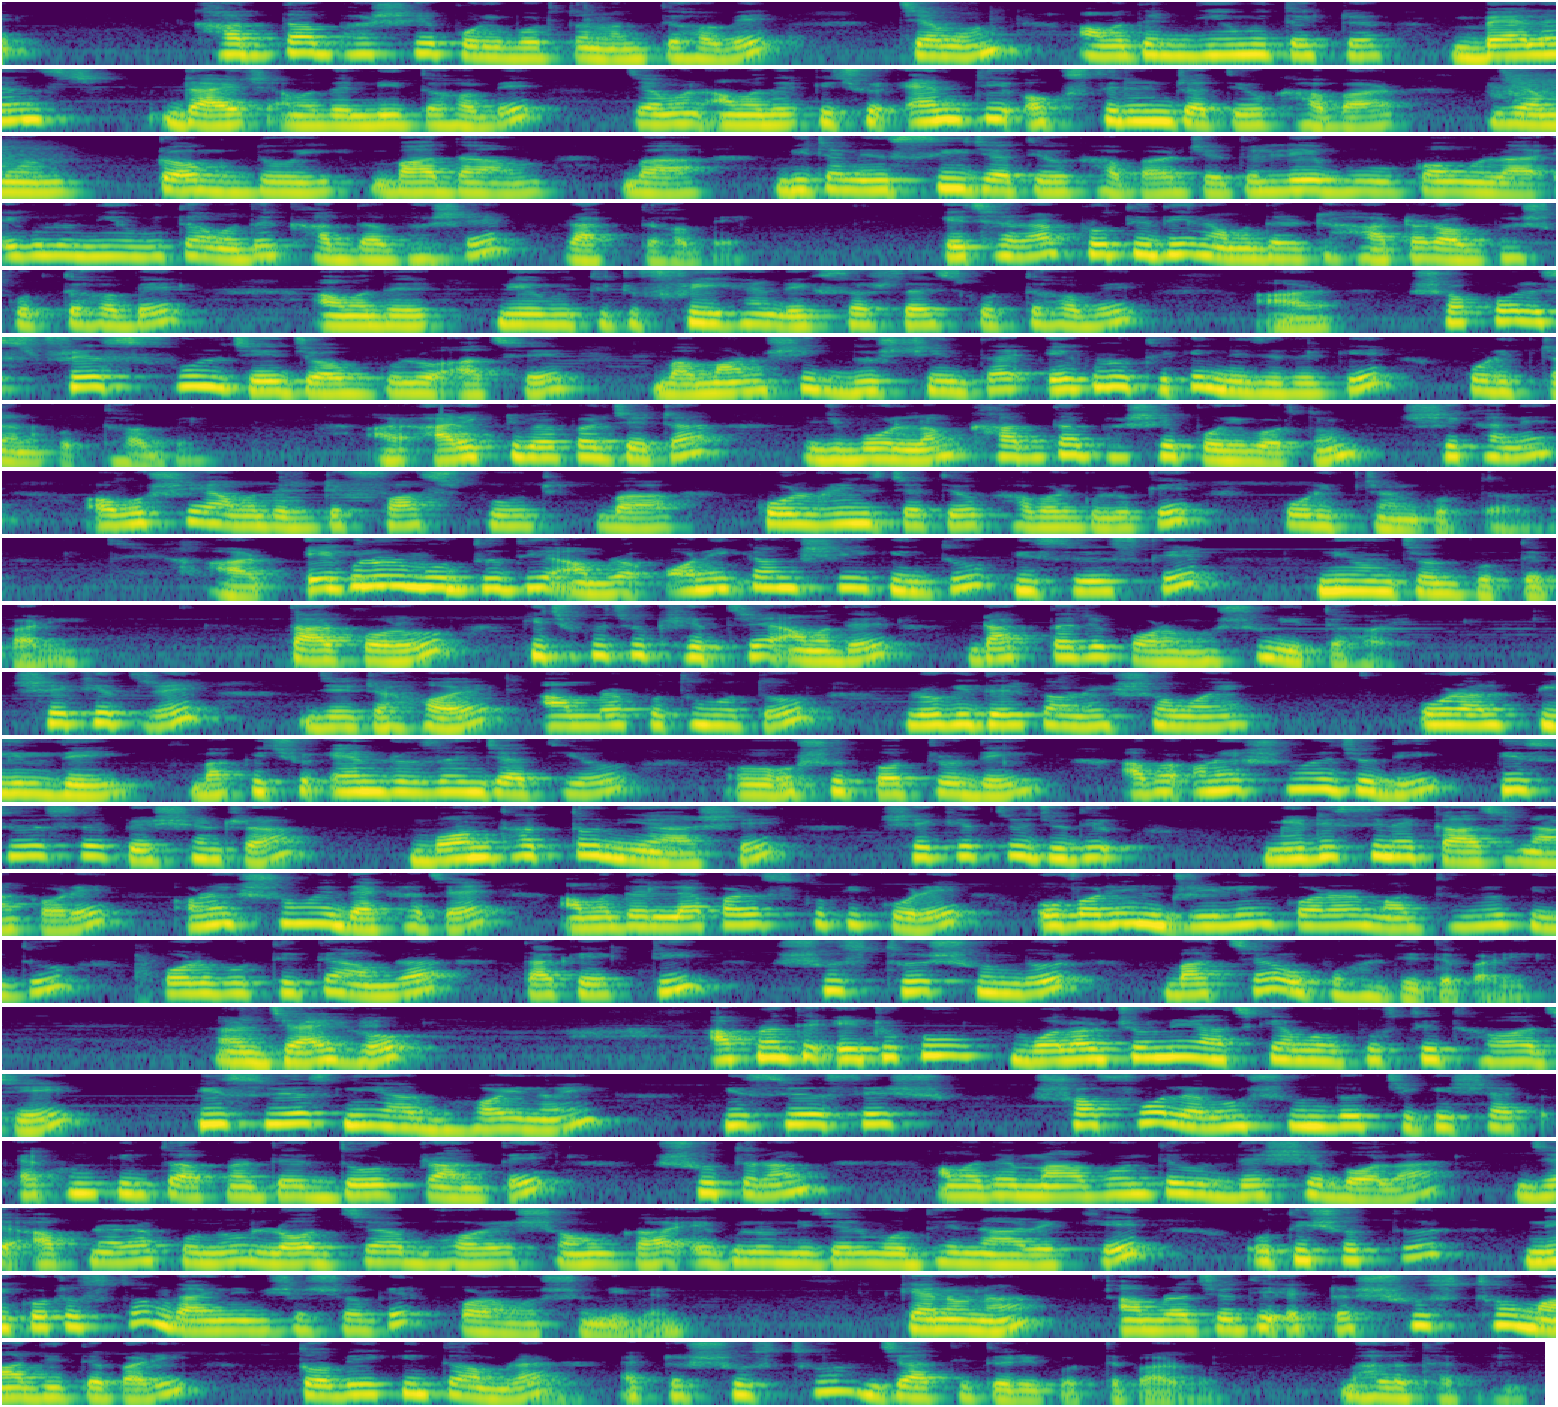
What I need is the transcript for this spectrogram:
খাদ্যাভ্যাসে পরিবর্তন আনতে হবে, যেমন আমাদের নিয়মিত একটা ব্যালেন্সড ডায়েট আমাদের নিতে হবে, যেমন আমাদের কিছু অ্যান্টি অক্সিডেন্ট জাতীয় খাবার, যেমন টক দই, বাদাম বা ভিটামিন সি জাতীয় খাবার যেহেতু লেবু, কমলা, এগুলো নিয়মিত আমাদের খাদ্যাভ্যাসে রাখতে হবে। এছাড়া প্রতিদিন আমাদের একটা হাঁটার অভ্যাস করতে হবে, আমাদের নিয়মিত একটু ফ্রি হ্যান্ড এক্সারসাইজ করতে হবে, আর সকল স্ট্রেসফুল যে জবগুলো আছে বা মানসিক দুশ্চিন্তা, এগুলো থেকে নিজেদেরকে পরিত্রাণ করতে হবে। আর আরেকটি ব্যাপার যেটা যে বললাম, খাদ্যাভ্যাসের পরিবর্তন, সেখানে অবশ্যই আমাদের একটি ফাস্ট ফুড বা কোল্ড ড্রিঙ্কস জাতীয় খাবারগুলোকে পরিত্রাণ করতে হবে। আর এগুলোর মধ্য দিয়ে আমরা অনেকাংশেই কিন্তু পিসিএসকে নিয়ন্ত্রণ করতে পারি। তারপরও কিছু কিছু ক্ষেত্রে আমাদের ডাক্তারের পরামর্শ নিতে হয়। সেক্ষেত্রে যেটা হয়, আমরা প্রথমত রোগীদেরকে অনেক সময় ওরাল পিল দেই বা কিছু অ্যান্ড্রোজেন জাতীয় ওষুধপত্র দেই। আবার অনেক সময় যদি পিসিএসের পেশেন্টরা বন্ধাত্ম নিয়ে আসে, সেক্ষেত্রে যদি মেডিসিনে কাজ না করে অনেক সময় দেখা যায় আমাদের ল্যাপারোস্কোপি করে ওভারিন ড্রিলিং করার মাধ্যমেও কিন্তু পরবর্তীতে আমরা তাকে একটি সুস্থ, সুন্দর বাচ্চা উপহার দিতে পারি। আর যাই হোক, আপনাদের এটুকু বলার জন্যই আজকে আমার উপস্থিত হওয়া যে পিসিএস নিয়ে আর ভয় নয় পিসিএসের সফল এবং সুন্দর চিকিৎসা এখন কিন্তু আপনাদের দৌড় প্রান্তে সুতরাং আমাদের মা বোনদের উদ্দেশ্যে বলা যে আপনারা কোনো লজ্জা, ভয়, শঙ্কা এগুলো নিজের মধ্যে না রেখে অতি সত্বর নিকটস্থ গাইনি বিশেষজ্ঞের পরামর্শ নেবেন। কেননা আমরা যদি একটা সুস্থ মা দিতে পারি, তবেই কিন্তু আমরা একটা সুস্থ জাতি তৈরি করতে পারব। ভালো থাকবেন।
